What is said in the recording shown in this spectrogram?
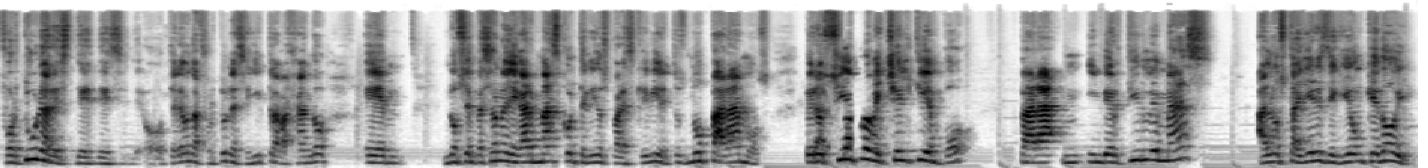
fortuna de, o tenemos la fortuna de seguir trabajando, em, nos empezaron a llegar más contenidos para escribir. Entonces no paramos, pero sí aproveché el tiempo para invertirle más a los talleres de guion que doy,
